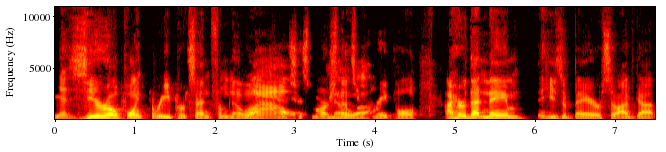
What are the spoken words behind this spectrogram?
Yeah, zero point three percent from Noah. Wow. Cassius Marsh. That's a great pull. I heard that name. He's a bear, so I've got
